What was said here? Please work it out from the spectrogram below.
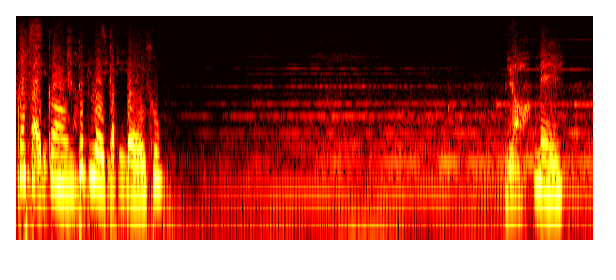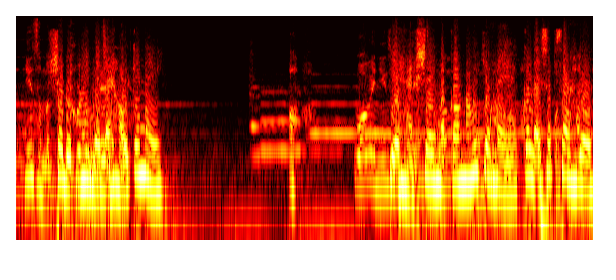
Có phải con thích lôi cặp đệ không? Mẹ Sao đột nhiên mẹ lại hỏi cái này? Về hạt sen mà con nói cho mẹ Có lẽ sắp xong rồi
